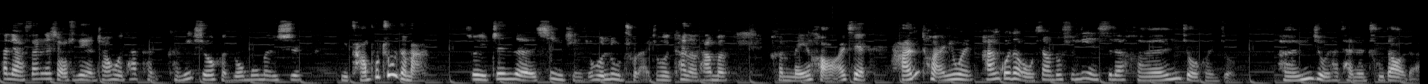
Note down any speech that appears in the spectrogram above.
他两三个小时的演唱会，他肯肯定是有很多 moment 是你藏不住的嘛，所以真的性情就会露出来，就会看到他们很美好。而且韩团，因为韩国的偶像都是练习了很久很久很久，他才能出道的。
